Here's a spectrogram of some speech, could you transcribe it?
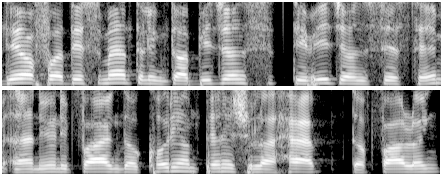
Therefore, dismantling the division system and unifying the Korean peninsula have the following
